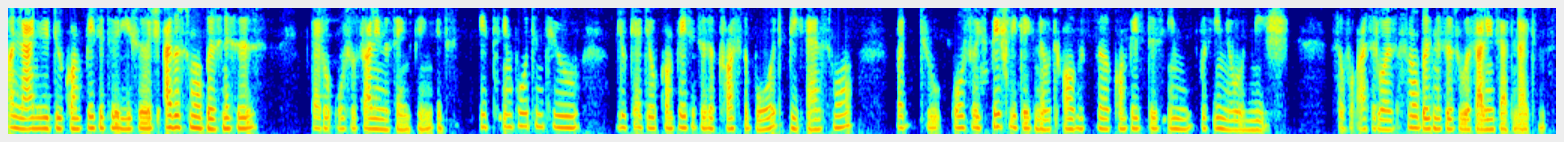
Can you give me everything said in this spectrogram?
Online, we do competitor research, other small businesses that are also selling the same thing. It's it's important to look at your competitors across the board, big and small, but to also especially take note of the competitors in within your niche. So for us, it was small businesses who were selling certain items.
